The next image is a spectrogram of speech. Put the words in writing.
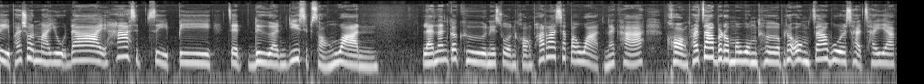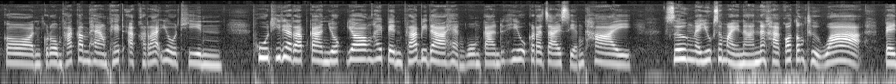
ริพระชนมายุได้ 54 ปี 7 เดือน 22 วันและนั่นก็คือในส่วนของพระราชประวัตินะคะ ของพระเจ้าบรมวงศ์เธอ พระองค์เจ้าบุรชัดชัยยากร กรมพระกำแพงเพชรอัครโยธิน ผู้ที่ได้รับการยกย่องให้เป็นพระบิดาแห่งวงการวิทยุกระจายเสียงไทย ซึ่งในยุคสมัยนั้นนะคะก็ต้องถือว่าเป็น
